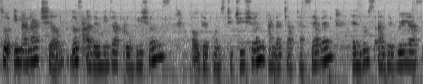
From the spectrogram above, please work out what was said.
So in a nutshell, those are the major provisions of the Constitution under Chapter 7 and those are the various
